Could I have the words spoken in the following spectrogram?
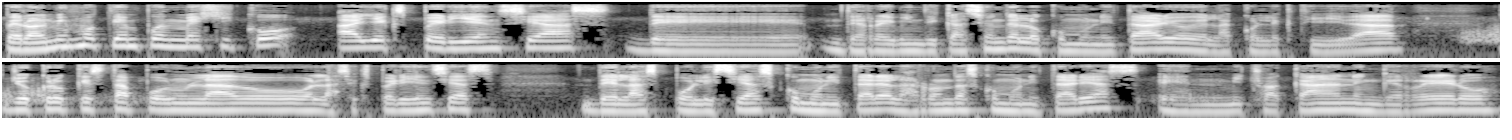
pero al mismo tiempo en México hay experiencias de, de reivindicación de lo comunitario, de la colectividad. Yo creo que está por un lado las experiencias de las policías comunitarias, las rondas comunitarias en Michoacán, en Guerrero,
